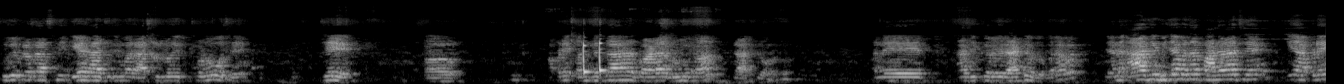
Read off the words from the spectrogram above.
સૂર્યપ્રકાશની ગેરહાજરીમાં રાખેલો એક છોડવો છે. જે આપણે અંધકારવાળા રૂમમાં રાખ્યો હતો. અને આ દીકરીએ રાખ્યો હતો, બરાબર? અને આ જે બીજા બધા પાંદડા છે, એ આપણે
